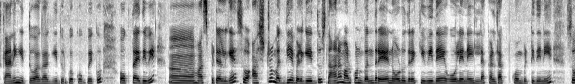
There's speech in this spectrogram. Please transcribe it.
ಸ್ಕ್ಯಾನಿಂಗ್ ಇತ್ತು. ಹಾಗಾಗಿ ದುರ್ಗಕ್ಕೆ ಹೋಗಬೇಕು. ಹೋಗ್ತಾ ಇದ್ದೀವಿ ಹಾಸ್ಪಿಟಲ್ಗೆ. ಸೊ ಅಷ್ಟರ ಮಧ್ಯೆ ಬೆಳಗ್ಗೆ ಎದ್ದು ಸ್ನಾನ ಮಾಡ್ಕೊಂಡು ಬಂದರೆ ನೋಡಿದ್ರೆ ಕಿವಿದೆ, ಓಲೆನೇ ಇಲ್ಲ ಕಳ್ದಾಕೊಂಡ್ಬಿಟ್ಟಿದ್ದೀನಿ ಸೊ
